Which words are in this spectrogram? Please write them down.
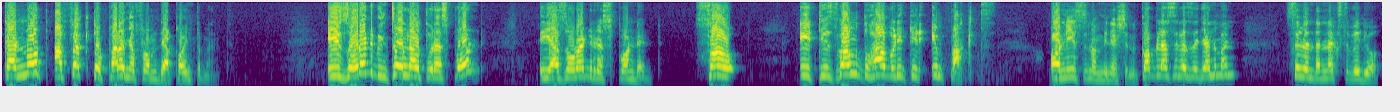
cannot affect Oparanya from the appointment. He's already been told how to respond. He has already responded. So, it is going to have little impact on his nomination. God bless you, ladies and gentlemen. See you in the next video.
